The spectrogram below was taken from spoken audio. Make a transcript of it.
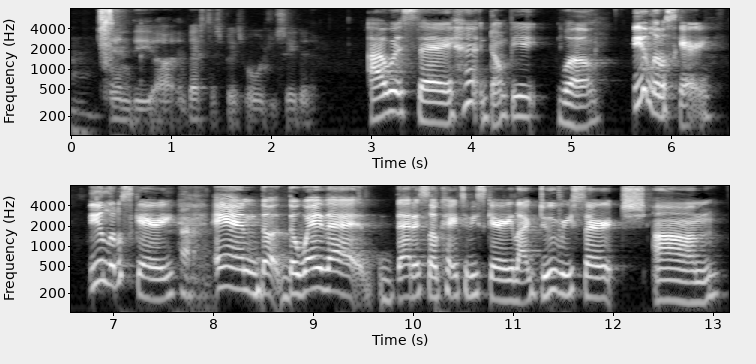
mm-hmm. in the uh, investing space? What would you say to them? I would say don't be well. Be a little scary. Be a little scary, and the the way that that it's okay to be scary. Like do research. Um,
